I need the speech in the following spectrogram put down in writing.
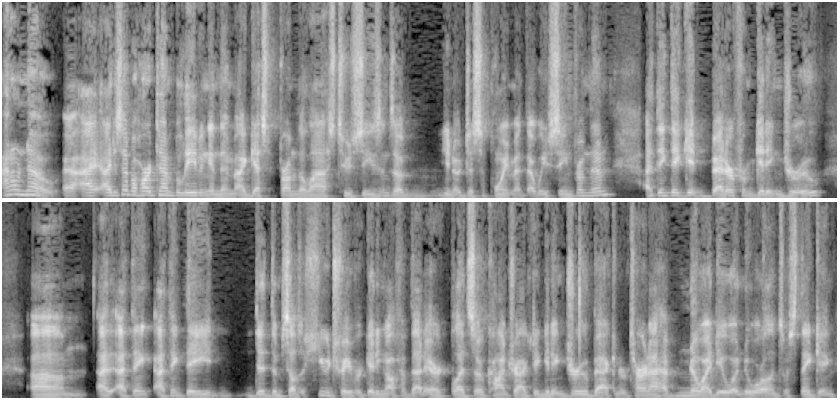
I don't know. I, I just have a hard time believing in them. I guess from the last two seasons of you know disappointment that we've seen from them. I think they get better from getting Jrue. Um, I, I, think I think they did themselves a huge favor getting off of that Eric Bledsoe contract and getting Jrue back in return. I have no idea what New Orleans was thinking.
